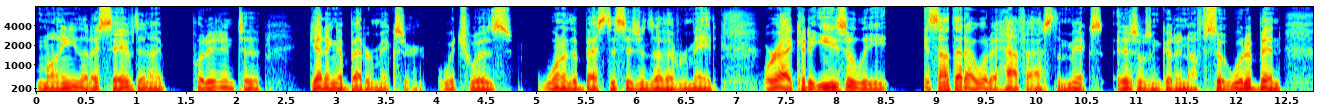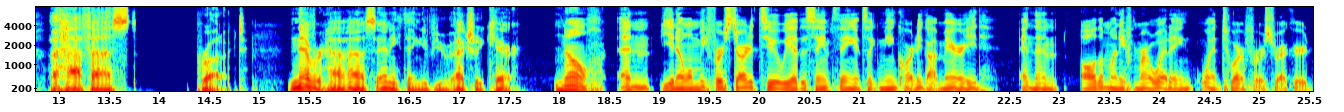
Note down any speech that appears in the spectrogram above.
money that I saved and I put it into getting a better mixer, which was one of the best decisions I've ever made. Where I could easily. It's not that I would have half-assed the mix; it just wasn't good enough. So it would have been a half-assed product. Never half-ass anything if you actually care. No, and you know when we first started too, we had the same thing. It's like me and Courtney got married, and then all the money from our wedding went to our first record,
